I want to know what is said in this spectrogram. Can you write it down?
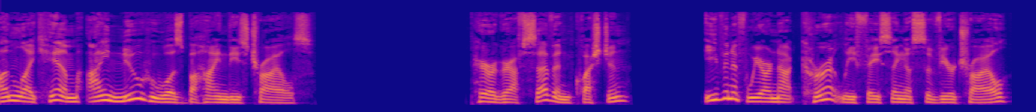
Unlike him, I knew who was behind these trials. Paragraph 7 question. Even if we are not currently facing a severe trial,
